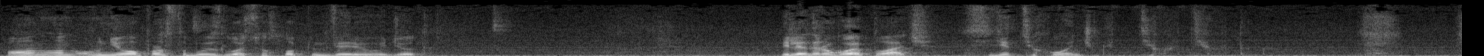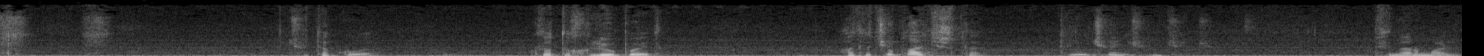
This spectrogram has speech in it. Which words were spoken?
Он, он, у него просто будет злость, он хлопнет дверью и уйдет. Или другой плач. Сидит тихонечко, тихо, тихо так. Что такое? Кто-то хлюпает. А ты что плачешь-то? Ты ничего, ничего, ничего. Все нормально.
